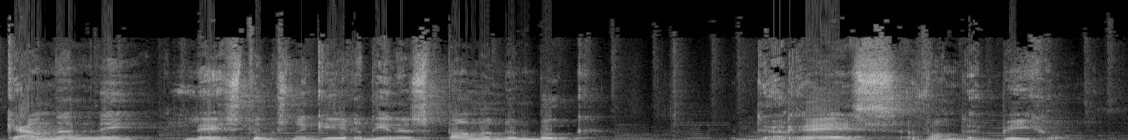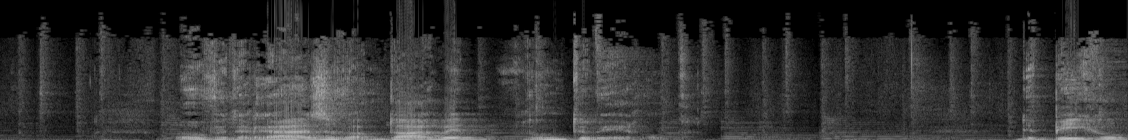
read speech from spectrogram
Ken hem niet? Lees toen een keer die een spannende boek De reis van de Beagle. Over de reizen van Darwin rond de wereld. De Beagle,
